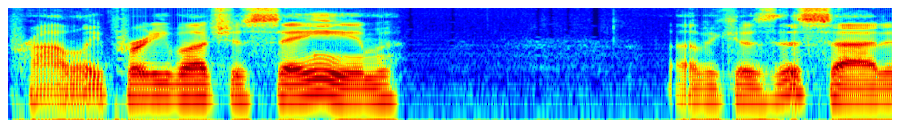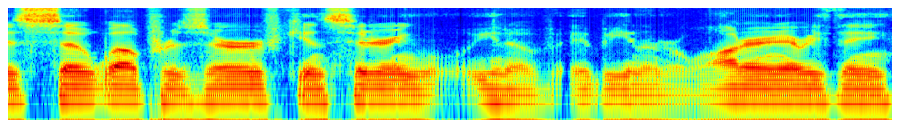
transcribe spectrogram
Probably pretty much the same. Uh, because this side is so well preserved considering, you know, it being underwater and everything.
